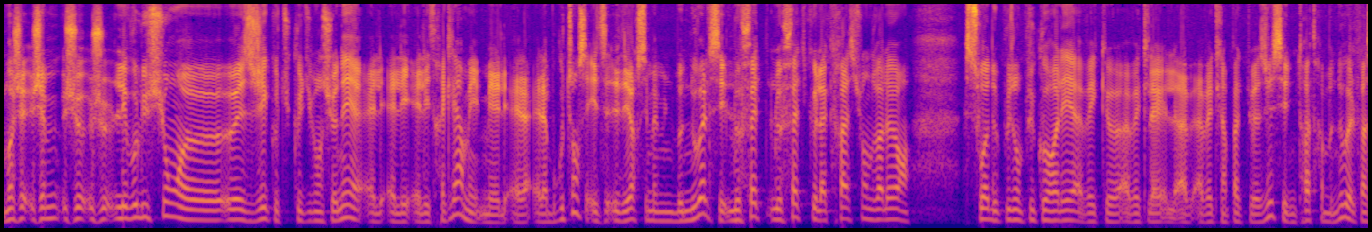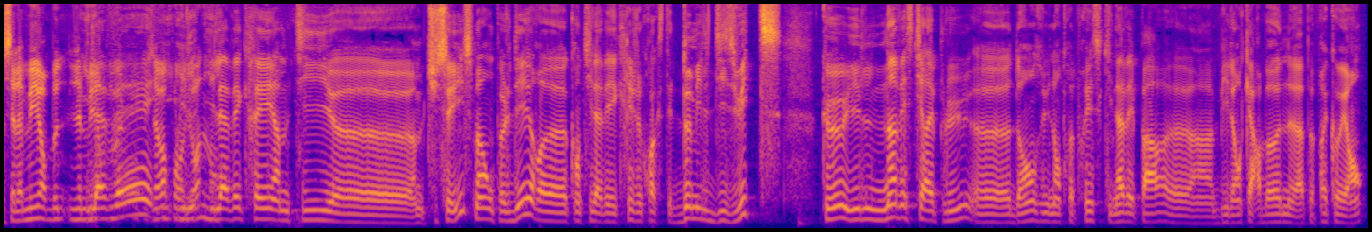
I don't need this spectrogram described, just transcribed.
Moi, j'ai- j'aime, je, je- l'évolution euh, ESG que tu, que tu mentionnais, elle, elle, est, elle est très claire, mais, mais elle, elle a- beaucoup de sens. Et d'ailleurs, c'est même une bonne nouvelle. C'est le fait, le fait que la création de valeur soit de plus en plus corrélée avec, euh, avec, la- avec l'impact ESG, c'est une très très bonne nouvelle. Enfin, c'est la meilleure, bonne- la Il meilleure nouvelle qu'on avait, pour il, il avait créé un petit, euh, un petit séisme, hein, on peut le dire, euh, quand il avait écrit, je crois que c'était 2018, qu'il n'investirait plus euh, dans une entreprise qui n'avait pas euh, un bilan carbone à peu près cohérent.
